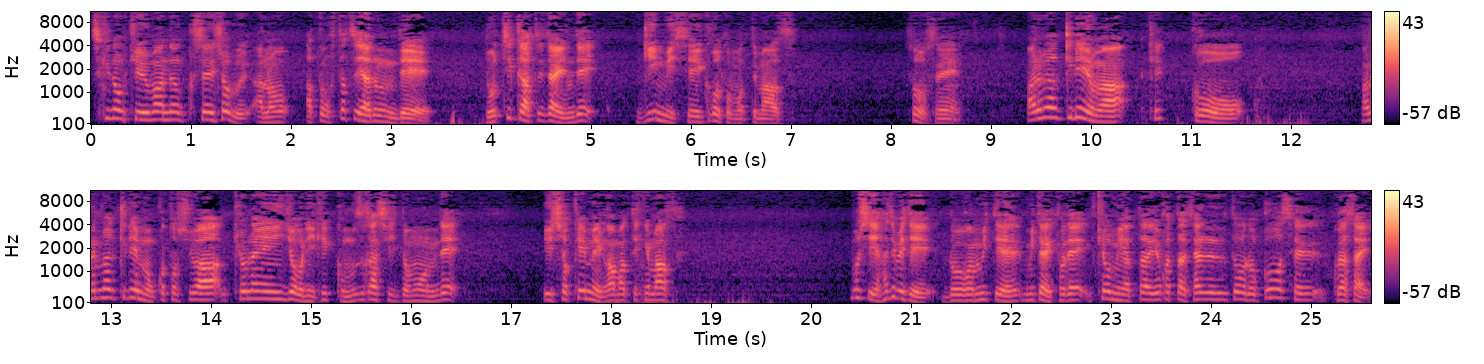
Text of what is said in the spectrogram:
月の9番の苦戦勝負、あの、あと2つやるんで、どっちか当てたいんで、吟味していこうと思ってます。そうですね。有馬記念は結構、有馬記念も今年は去年以上に結構難しいと思うんで、一生懸命頑張っていきます。もし初めて動画見てみたい人で興味あったらよかったらチャンネル登録をしてください。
